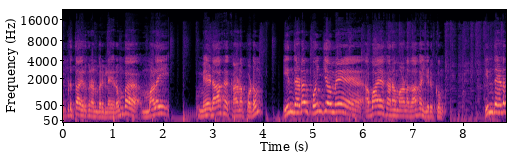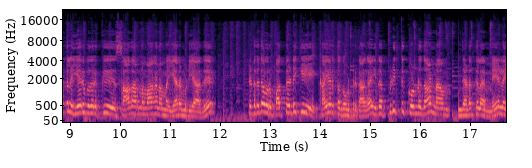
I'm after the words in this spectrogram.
இப்படித்தான் இருக்கும் நண்பர்களே. ரொம்ப மலை மேடாக காணப்படும். இந்த இடம் கொஞ்சமே அபாயகரமானதாக இருக்கும். இந்த இடத்துல ஏறுவதற்கு சாதாரணமாக நம்ம ஏற முடியாது. கிட்டத்தட்ட ஒரு பத்து அடிக்கு கயிறு தொங்க விட்டுருக்காங்க இதை பிடித்து கொண்டுதான் நாம் இந்த இடத்துல மேலே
